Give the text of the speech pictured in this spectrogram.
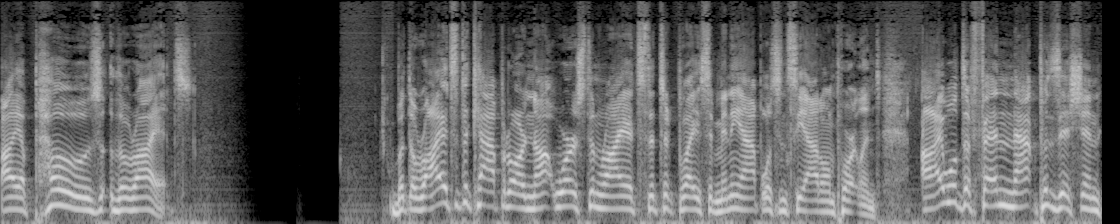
I oppose the riots. But the riots at the Capitol are not worse than riots that took place in Minneapolis and Seattle and Portland. I will defend that position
